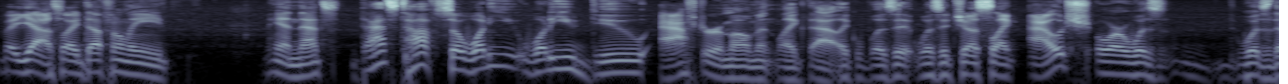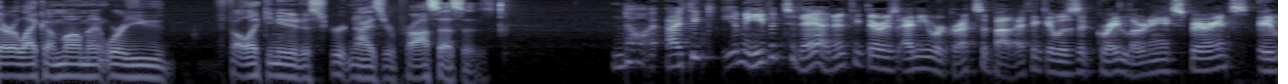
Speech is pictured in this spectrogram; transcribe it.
but yeah so i definitely man that's that's tough. So what do you what do you do after a moment like that? Like was it was it just like ouch or was was there like a moment where you felt like you needed to scrutinize your processes no, I think I mean even today I don't think there is any regrets about it. I think it was a great learning experience. It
